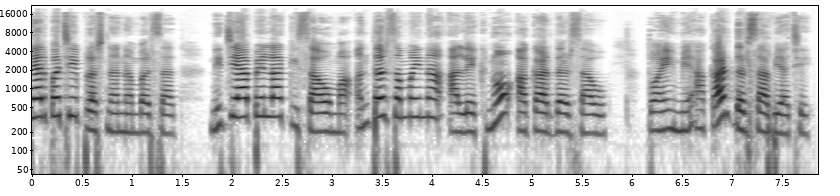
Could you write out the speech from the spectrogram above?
ત્યાર પછી પ્રશ્ન નંબર સાત. નીચે આપેલા કિસ્સાઓમાં અંતર સમયના આલેખનો આકાર દર્શાવો. તો અહીં મેં આકાર દર્શાવ્યા છે.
